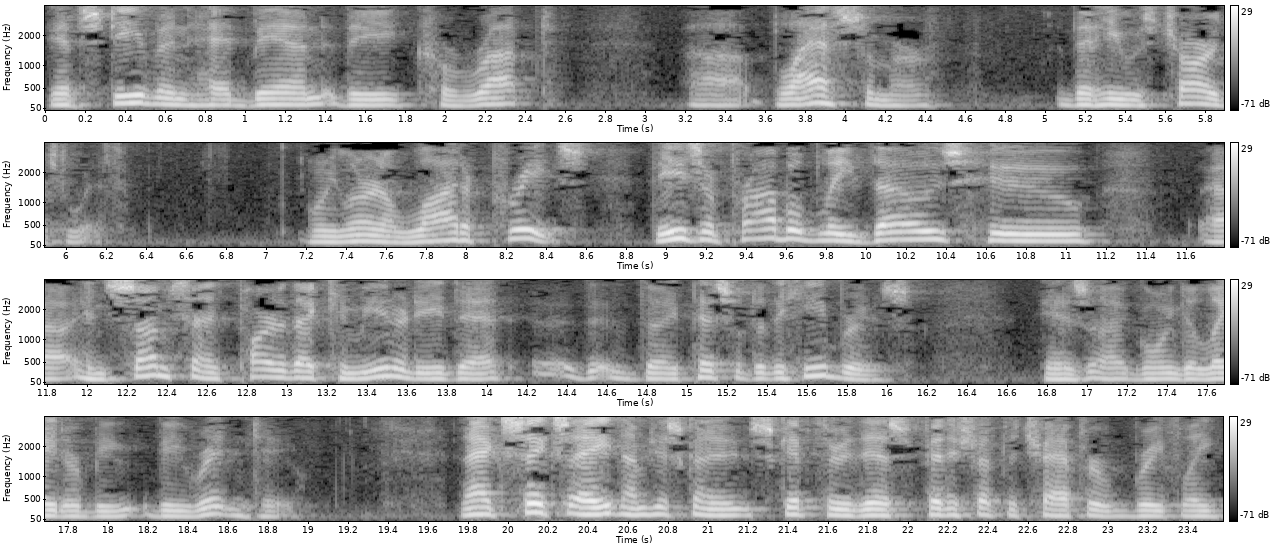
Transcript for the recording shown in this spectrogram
if Stephen had been the corrupt uh, blasphemer that he was charged with. We learn a lot of priests. These are probably those who, uh, in some sense, part of that community that the, the epistle to the Hebrews is uh, going to later be, be written to. In Acts 6, 8, I'm just going to skip through this, finish up the chapter briefly.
